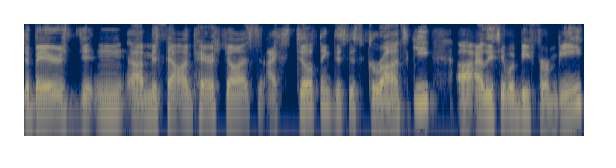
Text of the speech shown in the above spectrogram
the Bears didn't uh, miss out on Paris Johnson. I still think this is Skoronski. Uh, at least it would be for me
